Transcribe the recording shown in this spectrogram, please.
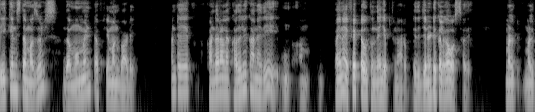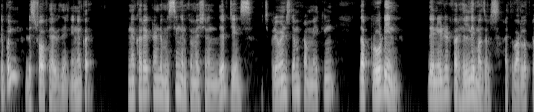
weakens the muscles the movement of human body అంటే కండరాల కదలిక అనేది పైన ఎఫెక్ట్ అవుతుంది అని చెప్తున్నారు. ఇది జెనెటికల్గా వస్తుంది. మల్టి మల్టిపుల్ డిస్ట్రోఫీ అవి incorrect and missing information in their genes which prevents them from making the protein they needed for healthy muscles అయితే వారి లోపల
